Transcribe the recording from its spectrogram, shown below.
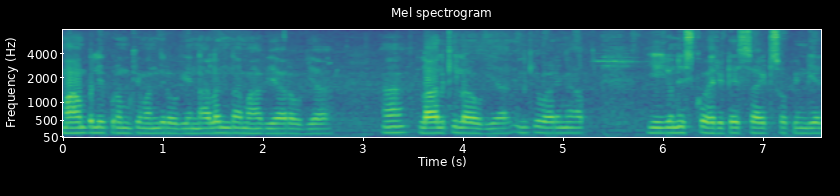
महाबलीपुरम के मंदिर हो गए नालंदा महाविहार हो गया हाँ लाल किला हो गया। इनके बारे में आप, ये UNESCO heritage sites of India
